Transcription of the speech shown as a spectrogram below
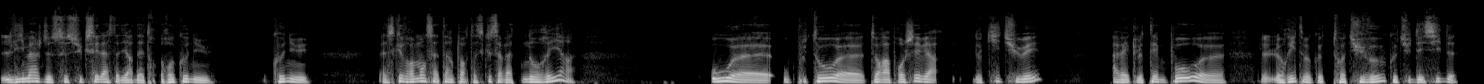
l'image de ce succès-là, c'est-à-dire d'être reconnu, connu, est-ce que vraiment ça t'importe? Est-ce que ça va te nourrir? Ou euh, ou plutôt euh, te rapprocher de qui tu es avec le tempo, euh, le, rythme que toi tu veux, que tu décides,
